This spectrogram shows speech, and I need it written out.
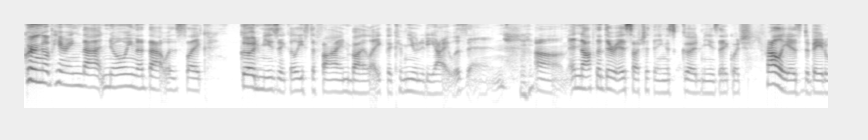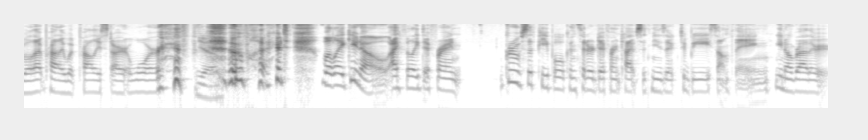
growing up hearing that, knowing that that was like good music, at least defined by like the community I was in. Mhm. Um, and not that there is such a thing as good music, which probably is debatable. That probably would probably start a war. yeah, but, but like you know, I feel like different groups of people consider different types of music to be something, you know, rather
